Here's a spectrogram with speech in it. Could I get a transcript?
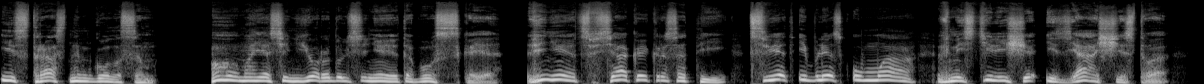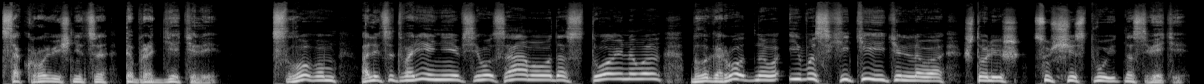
и страстным голосом. «О, моя сеньора Дульсинея Тобосская!» Венец всякой красоты, цвет и блеск ума, вместилище изящества, сокровищница добродетели. Словом, олицетворение всего самого достойного, благородного и восхитительного, что лишь существует на свете.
